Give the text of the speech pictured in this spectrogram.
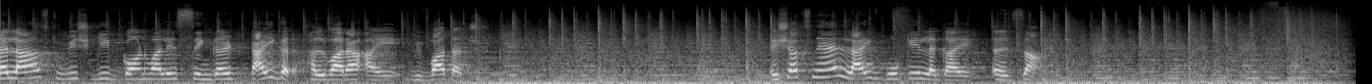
The last ਵਿਸ਼ ਗੀਤ ਗਾਉਣ ਵਾਲੇ ਸਿੰਗਰ ਟਾਈਗਰ ਹਲਵਾਰਾ ਆਏ ਵਿਵਾਦਾਂ 'ਚ ਇਸ ਸ਼ਖਸ ਨੇ ਲਾਈਵ ਹੋ ਕੇ ਇਲਜ਼ਾਮ।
